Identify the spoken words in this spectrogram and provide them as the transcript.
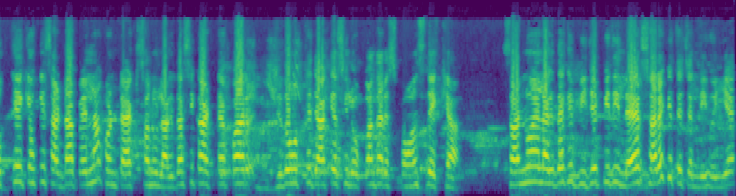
ਉੱਥੇ ਕਿਉਂਕਿ ਸਾਡਾ ਪਹਿਲਾਂ ਕੰਟੈਕਟ ਸਾਨੂੰ ਲੱਗਦਾ ਸੀ ਘੱਟ ਹੈ, ਪਰ ਜਦੋਂ ਉੱਥੇ ਜਾ ਕੇ ਅਸੀਂ ਲੋਕਾਂ ਦਾ ਰਿਸਪਾਂਸ ਦੇਖਿਆ, ਸਾਨੂੰ ਇਹ ਲੱਗਦਾ ਕਿ ਬੀਜੇਪੀ ਦੀ ਲਹਿਰ ਸਾਰੇ ਕਿਤੇ ਚੱਲੀ ਹੋਈ ਹੈ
